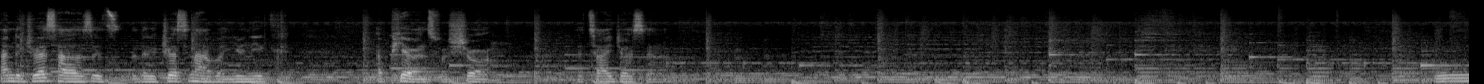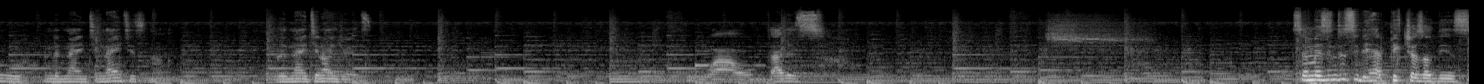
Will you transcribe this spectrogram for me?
And the dress has its the dressing have a unique appearance for sure. The Thai dressing. In the 1990s now. The 1900s. Wow, that is. It's amazing to see they had pictures of this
